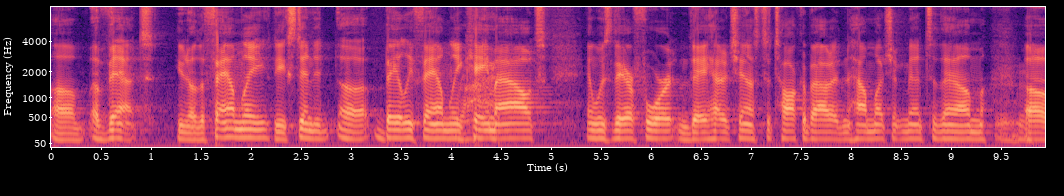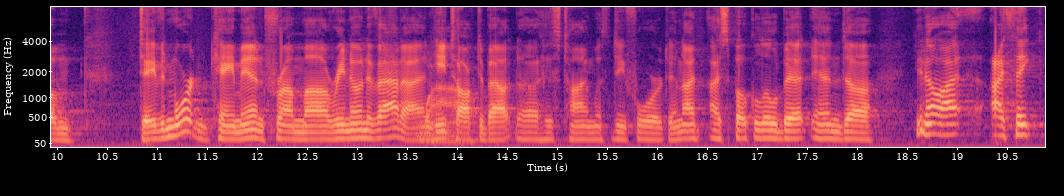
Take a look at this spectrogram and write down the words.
um, event. You know, the family, the extended uh, Bailey family right. came out and was there for it, and they had a chance to talk about it and how much it meant to them. Mm-hmm. Um, David Morton came in from uh, Reno, Nevada, and wow. he talked about uh, his time with DeFord. And I, I spoke a little bit, and uh, you know, I, I think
